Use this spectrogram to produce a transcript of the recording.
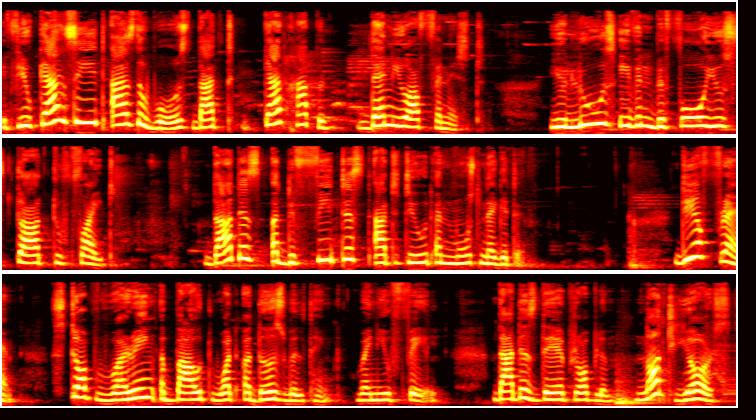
If you can see it as the worst that can happen, then you are finished. You lose even before you start to fight. That is a defeatist attitude and most negative. Dear friend, stop worrying about what others will think when you fail. That is their problem, not yours.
